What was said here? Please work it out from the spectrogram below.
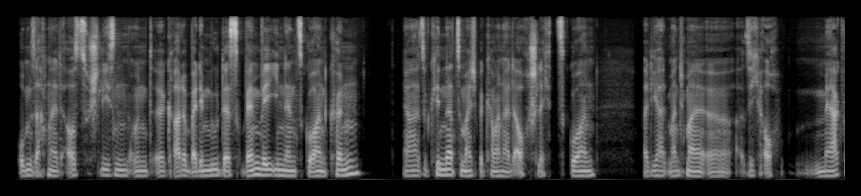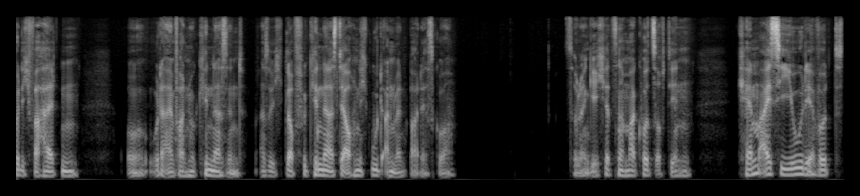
um Sachen halt auszuschließen. Und äh, gerade bei dem Nudesk, wenn wir ihn dann scoren können, ja, also Kinder zum Beispiel kann man halt auch schlecht scoren, weil die halt manchmal äh, sich auch merkwürdig verhalten oder einfach nur Kinder sind. Also ich glaube, für Kinder ist der auch nicht gut anwendbar, der Score. So, dann gehe ich jetzt nochmal kurz auf den Chem ICU. Der wird,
